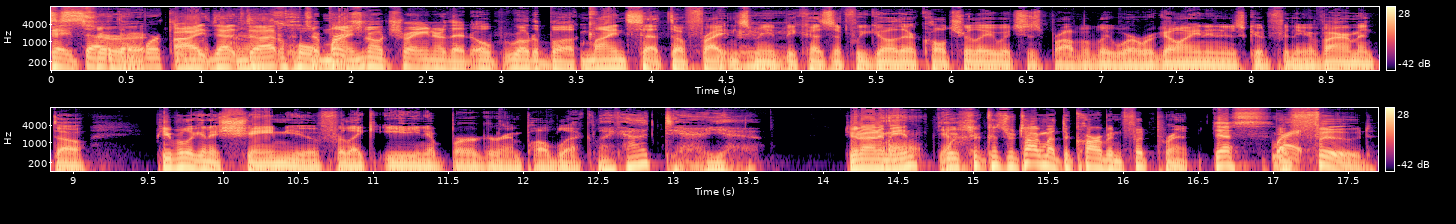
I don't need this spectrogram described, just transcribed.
Okay, so sir. they're working. I with that that It's whole a mind, personal trainer that op- wrote a book. mindset though frightens me because if we go there culturally, which is probably where we're going, and it is good for the environment, though, people are going to shame you for like eating a burger in public. Like, how dare you? Do you know what I mean? Because we're talking about the carbon footprint Yes. of Right. food.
